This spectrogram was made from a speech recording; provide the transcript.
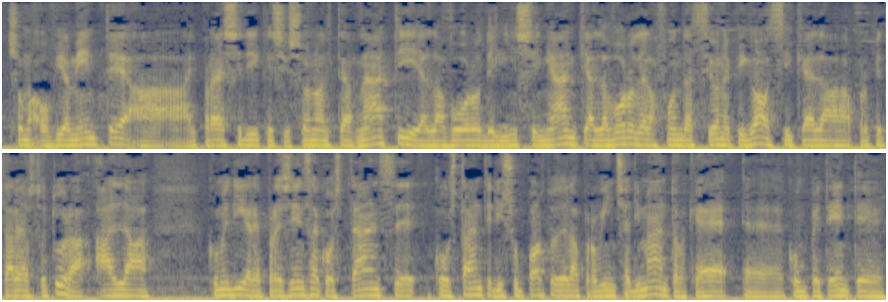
insomma ovviamente ai presidi che si sono alternati al lavoro degli insegnanti, al lavoro della Fondazione Pigozzi che è la proprietaria della struttura, alla dire, presenza costante di supporto della provincia di Mantova che è eh, competente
